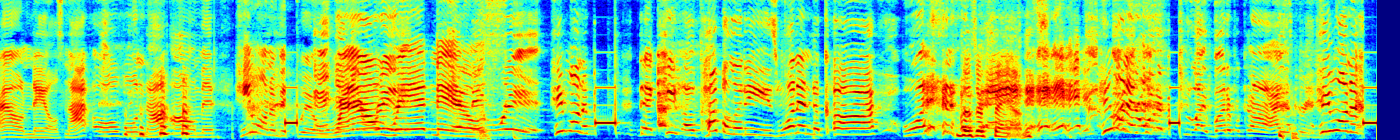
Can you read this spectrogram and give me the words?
round nails, not oval, not almond. He want a bitch with And- and round red, red. Nails. red. He want a bitch that keep a couple of these, one in the car, one in Those the are fans. he Usher want want a bitch who like butter pecan ice cream. He want a with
